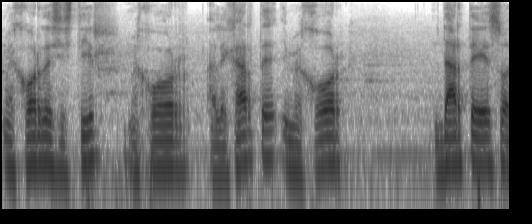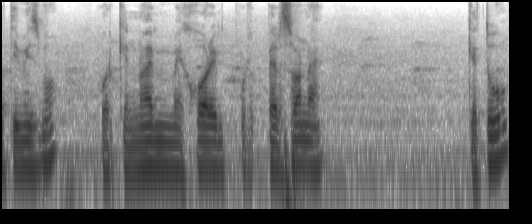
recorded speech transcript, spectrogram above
mejor desistir, mejor alejarte y mejor darte eso a ti mismo, porque no hay mejor persona que tú.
